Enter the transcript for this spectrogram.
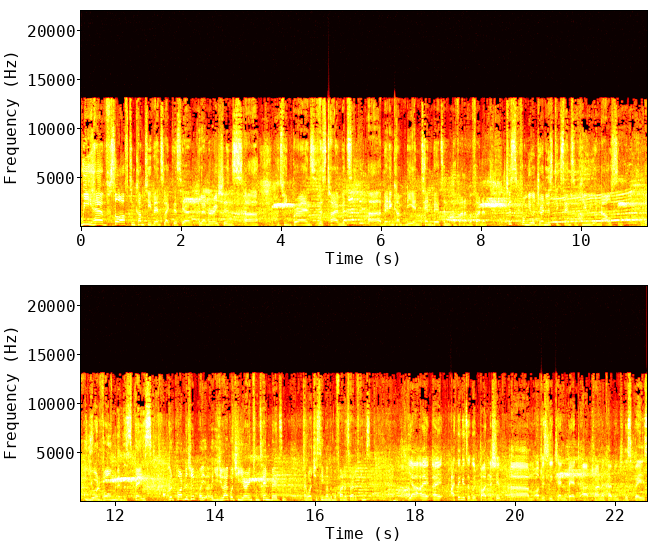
We have so often come to events like this, yeah, collaborations uh, between brands. This time it's uh, a betting company and 10 bets and Bafana Bafana. Just from your journalistic sense of view, your and your involvement in the space, good partnership? Are do you like what you're hearing from 10 bets and, and what you're seeing on the Bafana side of things? Yeah, I, I, I think it's a good partnership. Um, obviously, 10 Bet are trying to come into the space,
